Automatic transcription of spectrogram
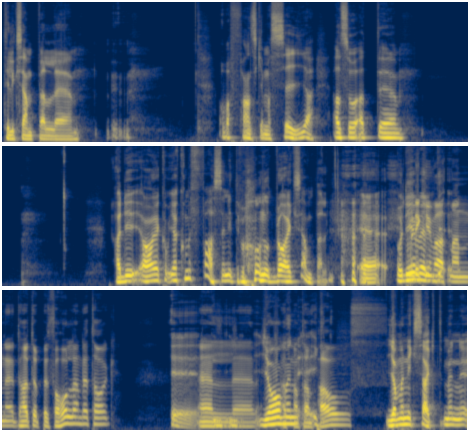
till exempel, och vad fan ska man säga? Alltså att eh, Ja, det, ja jag, kom, jag kommer fasen inte på något bra exempel. Eh, och det Det, väl, kan ju vara att man eh, har ett öppet förhållande ett tag. eh, Eller ja, att men, man tar en paus. Ja, men exakt. Men, eh,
